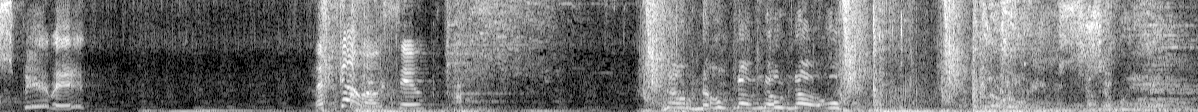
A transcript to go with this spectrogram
Spirit? Let's go, Osu. No, no, no, no, no! We're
